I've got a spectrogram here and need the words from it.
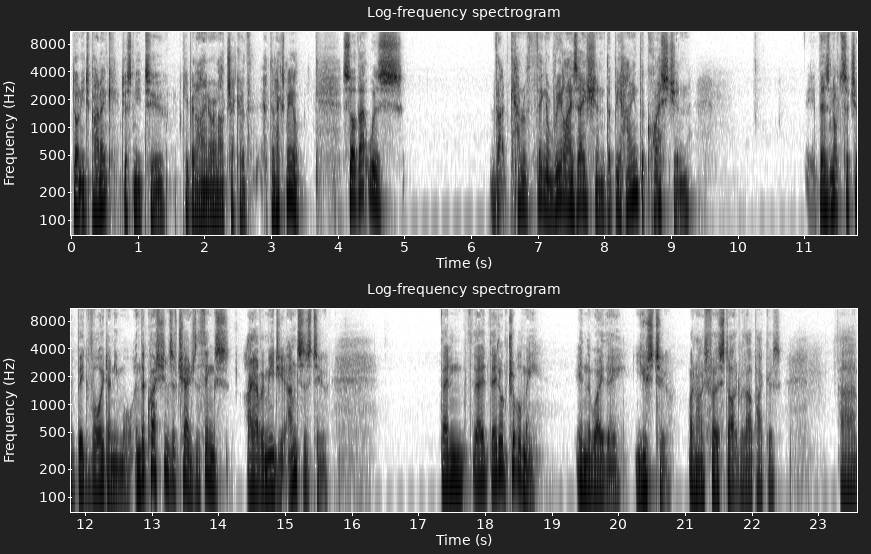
Don't need to panic, just need to keep an eye on her and I'll check her at the next meal. So that was that kind of thing, a realization that behind the question, there's not such a big void anymore. And the questions have changed. The things I have immediate answers to, then they, they don't trouble me in the way they used to when I first started with alpacas. Uh,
